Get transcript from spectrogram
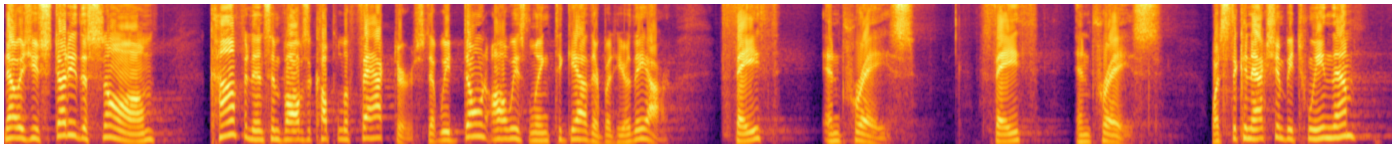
Now, as you study the psalm, confidence involves a couple of factors that we don't always link together, but here they are faith and praise faith and praise. What's the connection between them?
